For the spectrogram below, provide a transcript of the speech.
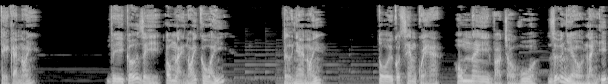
Tỷ can nói vì cớ gì ông lại nói câu ấy? Tử nha nói, tôi có xem quẻ, hôm nay vào chầu vua, giữ nhiều lành ít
